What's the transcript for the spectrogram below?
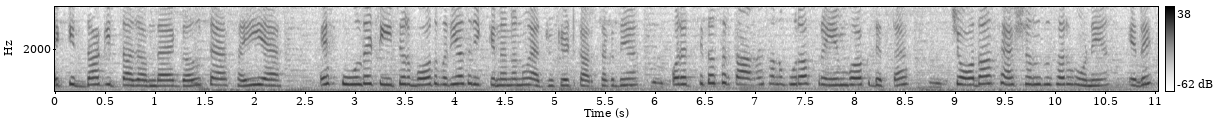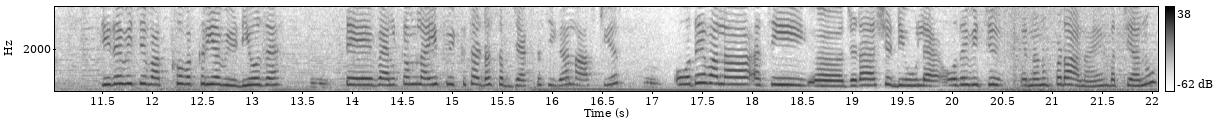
ਇਹ ਕਿੱਦਾਂ ਕੀਤਾ ਜਾਂਦਾ ਹੈ, ਗਲਤ ਹੈ, ਸਹੀ ਹੈ। ਇਹ ਸਕੂਲ ਦੇ ਟੀਚਰ ਬਹੁਤ ਵਧੀਆ ਤਰੀਕੇ ਨਾਲ ਇਹਨਾਂ ਨੂੰ ਐਜੂਕੇਟ ਕਰ ਸਕਦੇ ਆ। ਔਰ ਇੱਥੇ ਤਾਂ ਸਰਕਾਰ ਨੇ ਸਾਨੂੰ ਪੂਰਾ ਫਰੇਮਵਰਕ ਦਿੱਤਾ ਹੈ। 14 ਸੈਸ਼ਨਸ ਸਰ ਹੋਣੇ ਆ ਇਹਦੇ, ਜਿਹਦੇ ਵਿੱਚ ਵੱਖੋ ਵੱਖਰੀਆਂ ਵੀਡੀਓਜ਼ ਹੈ। ਤੇ ਵੈਲਕਮ ਲਾਈਫ ਇੱਕ ਸਾਡਾ ਸਬਜੈਕਟ ਸੀਗਾ ਲਾਸਟ ਈਅਰ ਉਹਦੇ ਵਾਲਾ ਅਸੀਂ ਜਿਹੜਾ ਸ਼ਡਿਊਲ ਹੈ, ਉਹਦੇ ਵਿੱਚ ਇਹਨਾਂ ਨੂੰ ਪੜ੍ਹਾਉਣਾ ਹੈ ਬੱਚਿਆਂ ਨੂੰ।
